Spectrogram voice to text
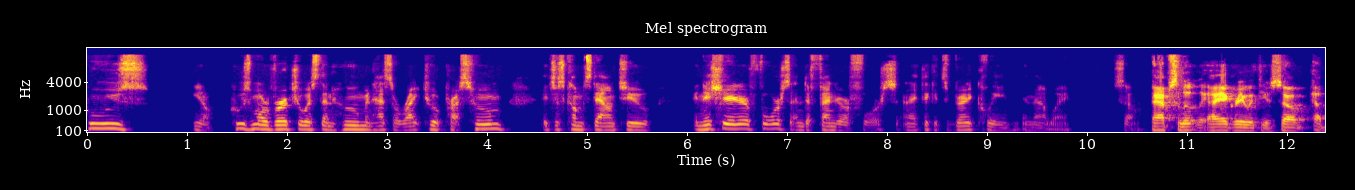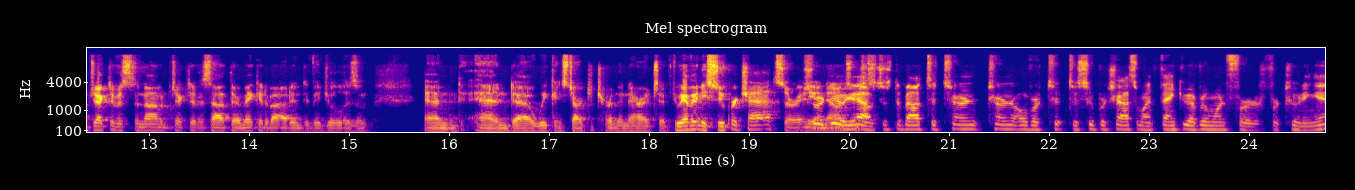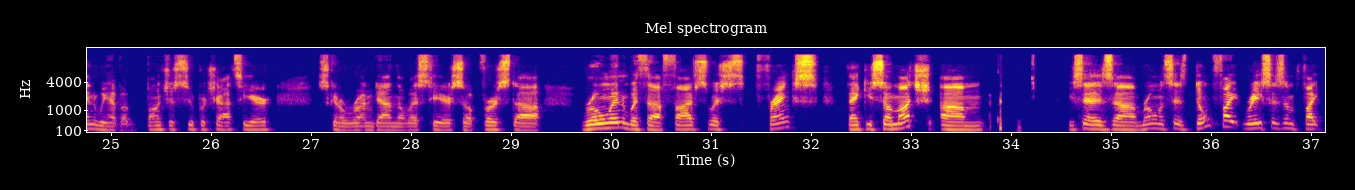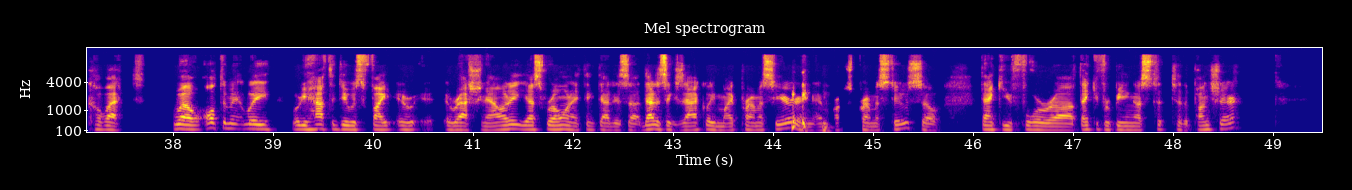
who's you know who's more virtuous than whom and has the right to oppress whom. It just comes down to initiator force and defender force, and I think it's very clean in that way. So absolutely, I agree with you. So objectivists and non-objectivists out there, make it about individualism and and uh, we can start to turn the narrative. Do we have any super chats or any sure do. Yeah, I was just about to turn turn over to, to super chats. I want to thank you everyone for for tuning in. We have a bunch of super chats here. Just going to run down the list here. So first, uh, Roland with uh, five Swiss francs. Thank you so much. Um, he says, um, Roland says, don't fight racism, fight collect well, ultimately, what you have to do is fight ir- irrationality. Yes, Rowan, I think that is uh, that is exactly my premise here, and, and Mark's premise too. So, thank you for uh, thank you for beating us to, to the punch there.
